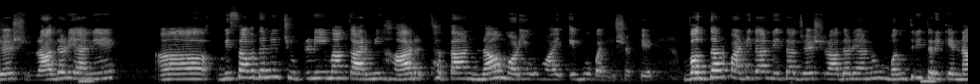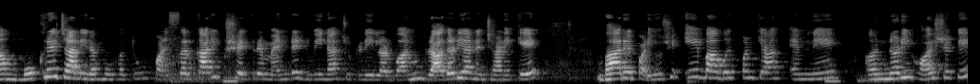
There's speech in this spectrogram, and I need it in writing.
જયેશ રાદડિયાને વિસાવદરની ચૂંટણીમાં કારમી હાર થતા ન મળ્યું હોય એવું બની શકે. વગદાર પાટીદાર નેતા જયેશ રાદડિયાનું મંત્રી તરીકે નામ મોખરે ચાલી રહ્યું હતું, પણ સરકારી ક્ષેત્રે મેન્ડેટ વિના ચૂંટણી લડવાનું રાદડિયાને જાણે કે ભારે પડ્યું છે. એ બાબત પણ ક્યાંક એમને નડી હોઈ શકે.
